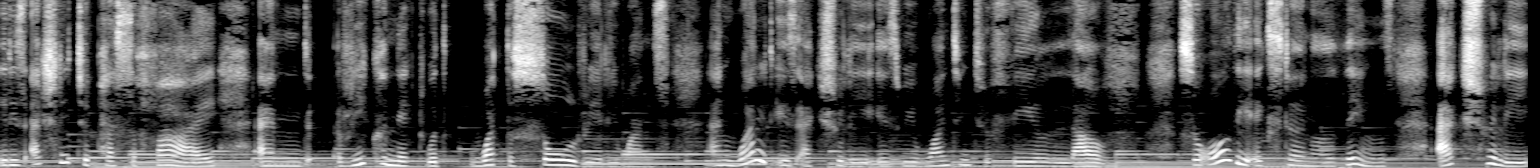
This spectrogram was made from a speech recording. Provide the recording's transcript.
It is actually to pacify and reconnect with what the soul really wants. And what it is actually is we wanting to feel love. So all the external things actually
